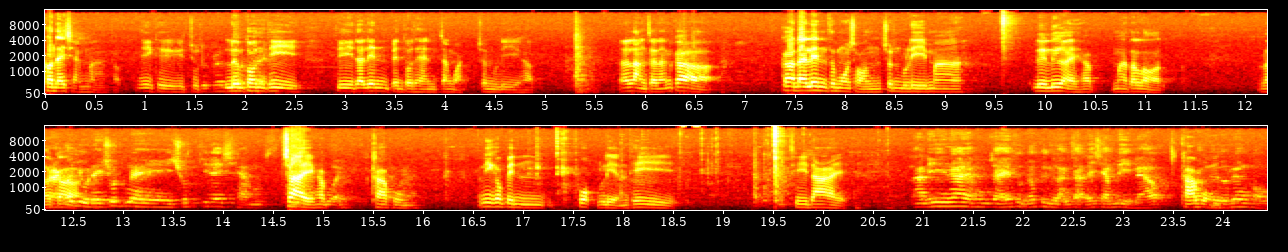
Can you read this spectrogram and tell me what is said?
ก็ได้แชมป์มาครับ นี่คือจุดจุดเริ่เริ่มมต้ต้นนที่ที่ได้เล่นเป็นตัวแทนจังหวัดชลบุรีครับ แล้วหลังจากนั้นก็ก็ได้เล่นสโมสรชลบุรีมา เรื่อยๆครับ มาตลอด แล้วแต่ก็ก็อยู่ในชุดในชุดที่ได้แชมป์ใช่ครับด้วยครับผม นี่ก็เป็นพวกเหรียญที่ที่ได้ อันที่น่าจะภูมิใจที่สุดก็คือหลังจากได้แชมป์ลีกแล้วครับผม ก็คือเรื่องของ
